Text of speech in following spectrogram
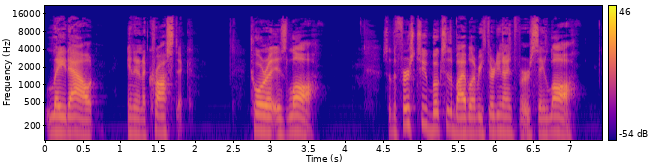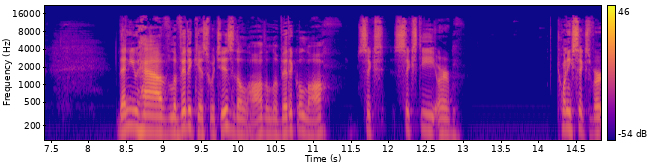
laid out in an acrostic. Torah is law. So the first two books of the Bible, every 39th verse, say law. Then you have Leviticus, which is the law, the Levitical law, six, 60 or 26, uh,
